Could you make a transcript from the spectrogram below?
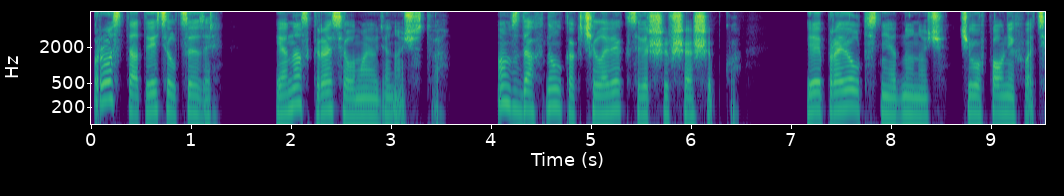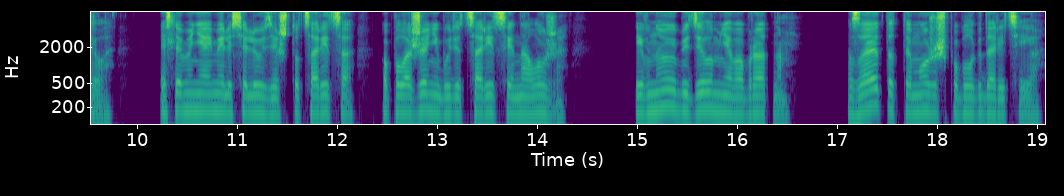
Просто ответил Цезарь, и она скрасила мое одиночество. Он вздохнул, как человек, совершивший ошибку — я и провел-то с ней одну ночь, чего вполне хватило. Если у меня имелись иллюзии, что царица по положению будет царицей на ложе, и вновь убедила меня в обратном. За это ты можешь поблагодарить ее.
